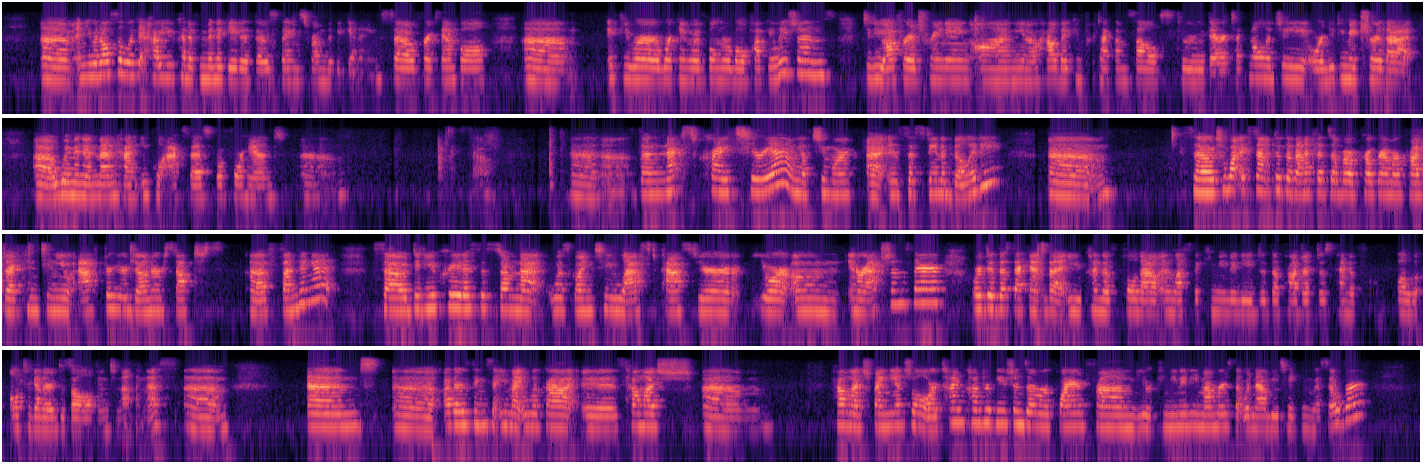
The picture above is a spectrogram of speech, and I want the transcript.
Um, and you would also look at how you kind of mitigated those things from the beginning. So, for example, um, if you were working with vulnerable populations, did you offer a training on, you know, how they can protect themselves through their technology, or did you make sure that uh, women and men had equal access beforehand? Um, so, uh, the next criteria, and we have two more, uh, is sustainability. Um, so to what extent did the benefits of a program or project continue after your donor stopped uh, funding it? So did you create a system that was going to last past your your own interactions there, or did the second that you kind of pulled out and left the community, did the project just kind of all, altogether dissolve into nothingness? Um, and uh, other things that you might look at is how much um, how much financial or time contributions are required from your community members that would now be taking this over.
